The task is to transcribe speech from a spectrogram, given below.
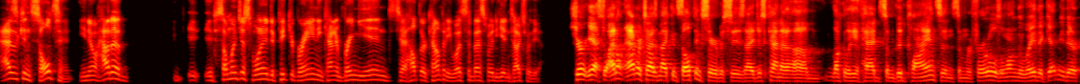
as a consultant. You know, how to if someone just wanted to pick your brain and kind of bring you in to help their company, what's the best way to get in touch with you? Sure. Yeah. So I don't advertise my consulting services. I just kind of um, luckily have had some good clients and some referrals along the way that get me there.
